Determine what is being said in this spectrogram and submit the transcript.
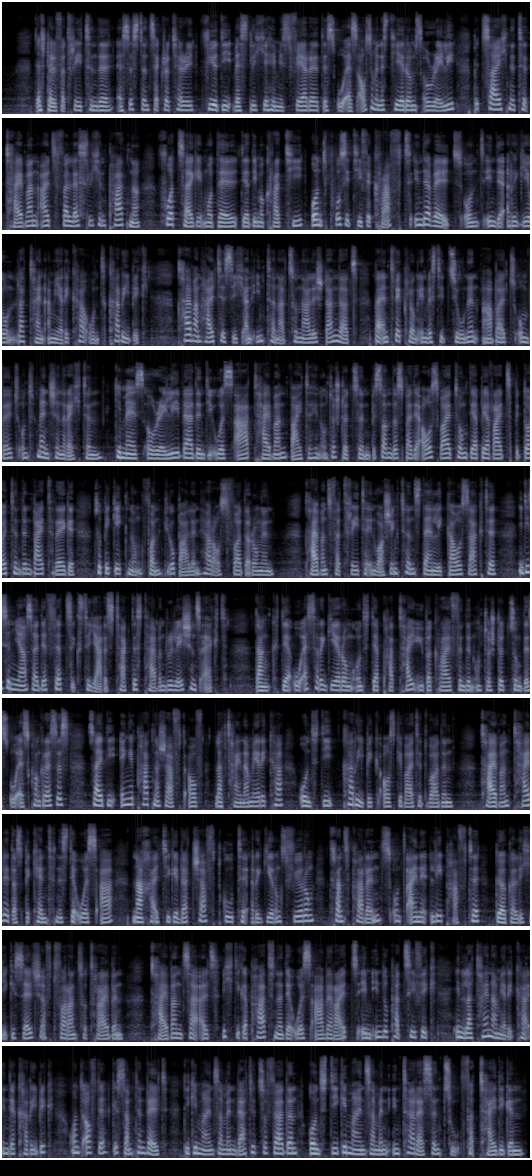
Der stellvertretende Assistant Secretary für die westliche Hemisphäre des US-Außenministeriums O'Reilly bezeichnete Taiwan als verlässlichen Partner, Vorzeigemodell der Demokratie und positive Kraft in der Welt und in der Region Lateinamerika und Karibik. Taiwan halte sich an internationale Standards bei Entwicklung, Investitionen, Arbeit, Umwelt und Menschenrechten. Gemäß O'Reilly werden die USA Taiwan weiterhin unterstützen, besonders bei der Ausweitung der bereits bedeutenden Beiträge zur Begegnung von globalen Herausforderungen. Taiwans Vertreter in Washington, Stanley Gao, sagte, in diesem Jahr sei der 40. Jahrestag des Taiwan Relations Act. Dank der US-Regierung und der parteiübergreifenden Unterstützung des US-Kongresses sei die enge Partnerschaft auf Lateinamerika und die Karibik ausgeweitet worden. Taiwan teile das Bekenntnis der USA, nachhaltige Wirtschaft, gute Regierungsführung, Transparenz und eine lebhafte bürgerliche Gesellschaft voranzutreiben. Taiwan sei als wichtiger Partner der USA bereit, im Indopazifik, in Lateinamerika, in der Karibik und auf der gesamten Welt die gemeinsamen Werte zu fördern und die gemeinsamen Interessen zu verteidigen.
